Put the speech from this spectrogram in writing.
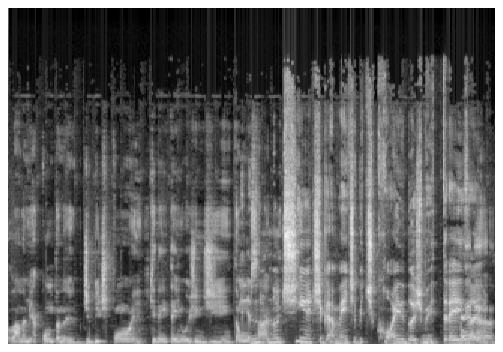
lá na minha conta né, de Bitcoin, que nem tem hoje em dia, então, Não, sabe? não tinha antigamente Bitcoin em 2003 É, ainda.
